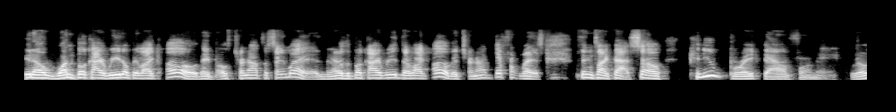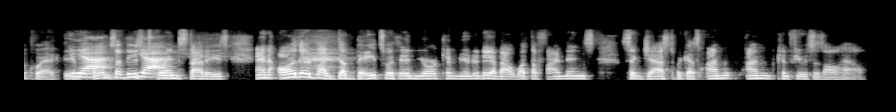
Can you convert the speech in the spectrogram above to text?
you know one book i read will be like oh they both turn out the same way. And another book i read they're like oh they turn out different ways. Things like that. So can you break down for me real quick the Yeah, importance of these yeah. twin studies? And are there like debates within your community about what the findings suggest because i'm i'm confused as all hell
